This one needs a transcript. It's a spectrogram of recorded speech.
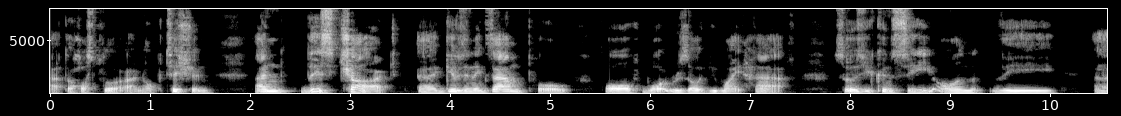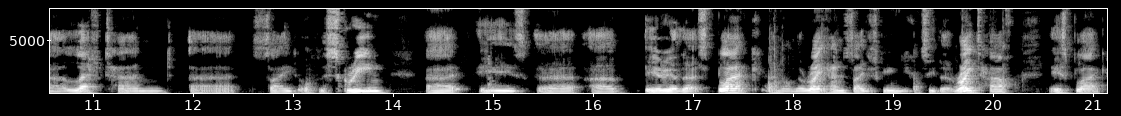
at the hospital or an optician, and this chart uh, gives an example of what result you might have. So as you can see on the uh, left hand uh, side of the screen uh, is uh, a area that's black and on the right hand side of the screen you can see the right half is black.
